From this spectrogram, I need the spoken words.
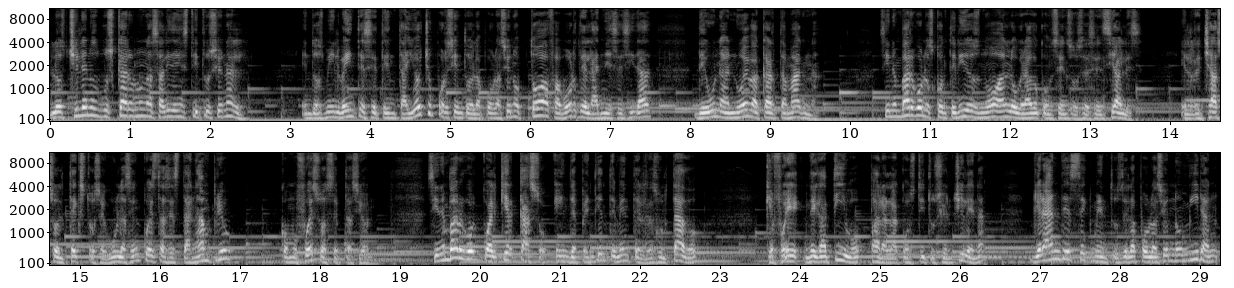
los chilenos buscaron una salida institucional. En 2020, 78% de la población optó a favor de la necesidad de una nueva Carta Magna. Sin embargo, los contenidos no han logrado consensos esenciales. El rechazo al texto, según las encuestas, es tan amplio como fue su aceptación. Sin embargo, en cualquier caso, e independientemente del resultado, que fue negativo para la constitución chilena, grandes segmentos de la población no miran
